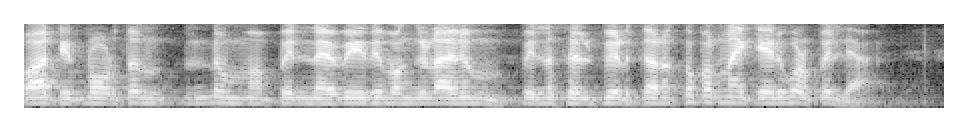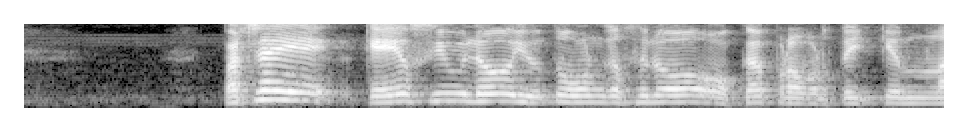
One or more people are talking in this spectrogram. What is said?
പാർട്ടി പ്രവർത്തനത്തിനും പിന്നെ വേദി പങ്കിടാനും പിന്നെ സെൽഫി എടുക്കാനൊക്കെ പറഞ്ഞേക്കാൻ കുഴപ്പമില്ല. പക്ഷേ കെ എസ് യുവിലോ യൂത്ത് കോൺഗ്രസ്സിലോ ഒക്കെ പ്രവർത്തിക്കുന്ന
